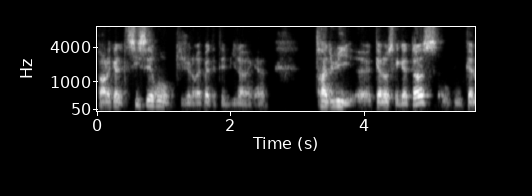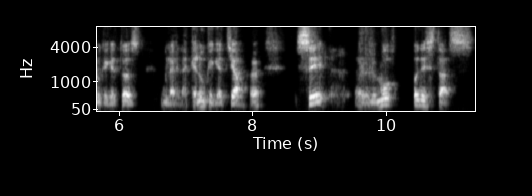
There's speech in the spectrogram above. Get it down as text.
par lequel Cicéron, qui je le répète était bilingue, hein, traduit kalos kegatos ou kalo kegatos, ou la, la hein, c'est euh, le mot honestas,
